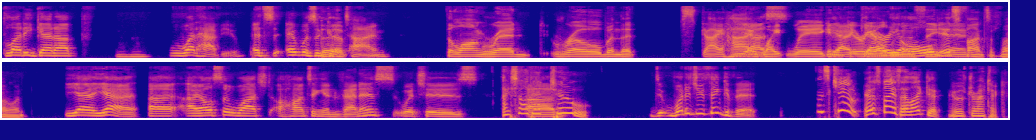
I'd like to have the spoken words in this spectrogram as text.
bloody get up, Mhm. what have you. It's it was a The- good time. The long red robe and the sky high Yes. white wig and Yeah, Gary, Gary Oldman. thing. It's fun. It's a fun one. Yeah, yeah. Uh, I also watched A Haunting in Venice, which is. I saw that Um, too. d- What did you think of it? It was cute. It was nice. I liked it. It was dramatic.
